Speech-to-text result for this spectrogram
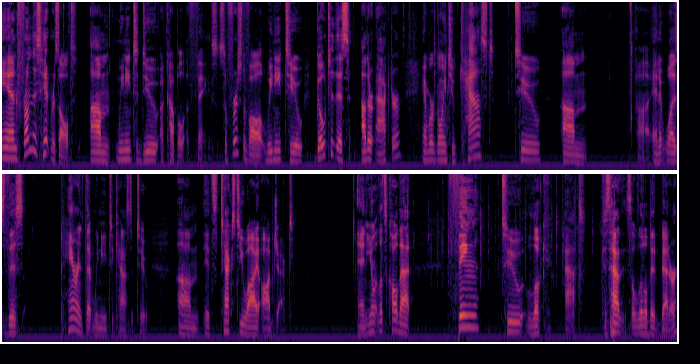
And from this hit result, um, we need to do a couple of things. So first of all, we need to go to this other actor, and we're going to cast to, um, uh, and it was this parent that we need to cast it to. Um, it's text UI object. And you know what? Let's call that thing to look at because that is a little bit better.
